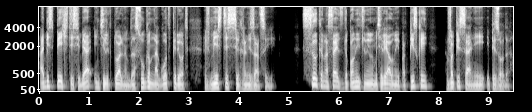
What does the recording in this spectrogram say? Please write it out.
Обеспечьте себя интеллектуальным досугом на год вперед вместе с синхронизацией. Ссылка на сайт с дополнительными материалами и подпиской в описании эпизода.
